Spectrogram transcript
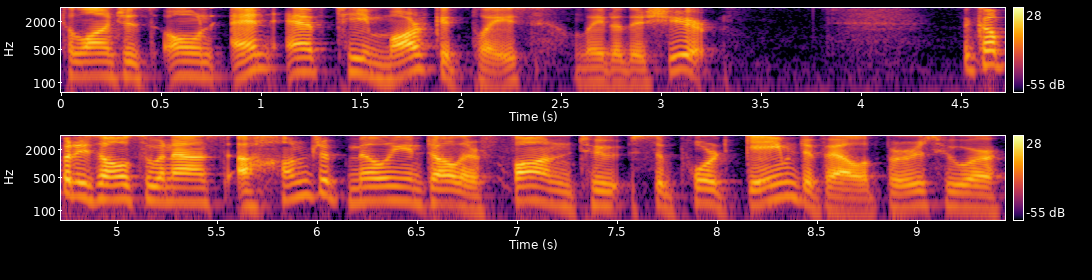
to launch its own NFT marketplace later this year. The company's also announced a $100 million fund to support game developers who are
